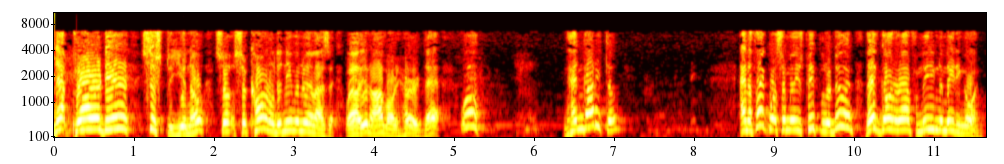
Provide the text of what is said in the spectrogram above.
That poor dear sister, you know, so, so Carnal didn't even realize it. Well, you know, I've already heard that. Well, they hadn't got it though. And I think what some of these people are doing, they've gone around from meeting to meeting going,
